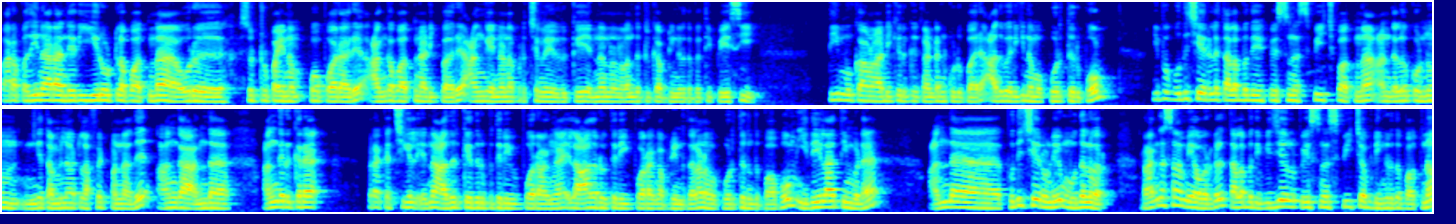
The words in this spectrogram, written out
வர பதினாறாம் தேதி ஈரோட்டில் பார்த்தோன்னா ஒரு சுற்றுப்பயணம் போக போகிறாரு அங்கே பார்த்தோன்னா அடிப்பார். அங்கே என்னென்ன பிரச்சனைகள் இருக்குது என்னென்ன நடந்துட்டுருக்கு அப்படிங்கிறத பற்றி பேசி திமுக அடிக்கிறதுக்கு கண்டென்ட் கொடுப்பாரு. அது வரைக்கும் நம்ம பொறுத்து இருப்போம். இப்போ புதுச்சேரியில் தளபதி பேசின ஸ்பீச் பார்த்தோன்னா அந்தளவுக்கு ஒன்றும் இங்கே தமிழ்நாட்டில் அஃபெக்ட் பண்ணாது. அங்கே அந்த அங்கே இருக்கிற பிற கட்சிகள் என்ன அதற்கு எதிர்ப்பு தெரிவிக்க போகிறாங்க இல்லை ஆதரவு தெரிவிக்க போகிறாங்க அப்படின்றதெல்லாம் நம்ம பொறுத்திருந்து பார்ப்போம். இது எல்லாத்தையும் விட அந்த புதுச்சேரியுடைய முதல்வர் ரங்கசாமி அவர்கள் தளபதி விஜயில் பேசின ஸ்பீச் அப்படிங்கிறத பார்த்தோன்னா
